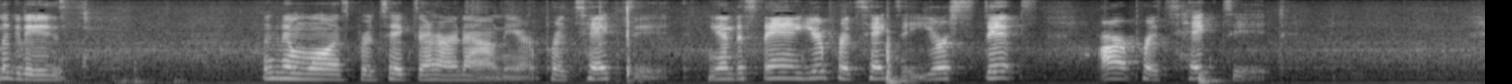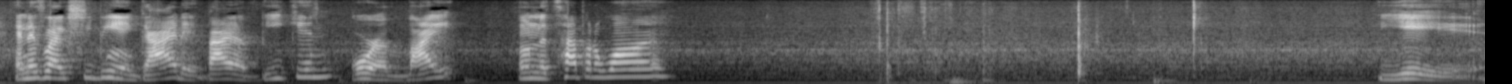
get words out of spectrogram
Look at this. Look at them ones protecting her down there. Protected. You understand? You're protected. Your steps are protected. And it's like she being guided by a beacon or a light on the top of the wand. Yeah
